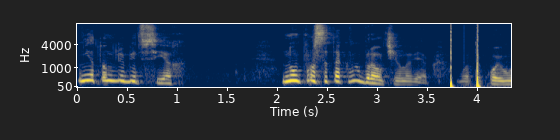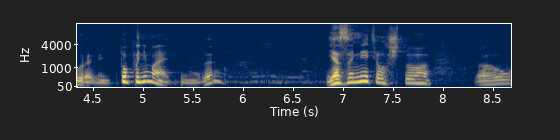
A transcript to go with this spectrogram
Нет, он любит всех. Ну, просто так выбрал человек, вот такой уровень. Кто понимает меня, да? Я заметил, что э,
